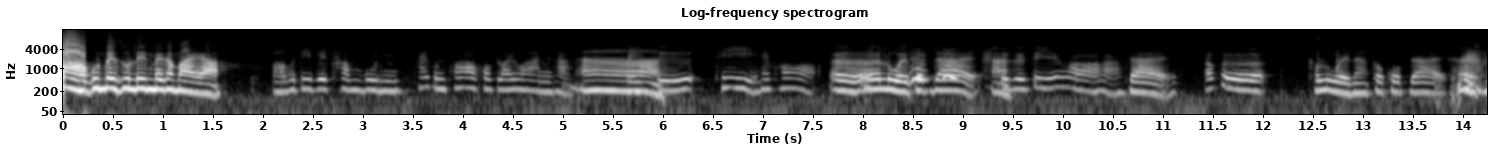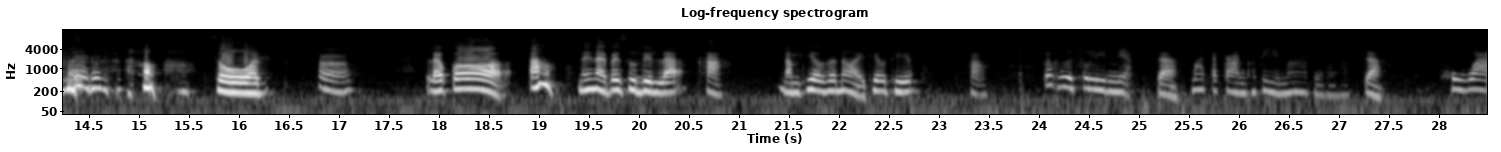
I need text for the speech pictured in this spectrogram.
ข่าวคุณไปสุรินทร์ไปทำไมอะ อ๋อพอดีไปทำบุญให้คุณพ่อครบร้อยวันค่ะ อ่า ไปซื้อที่ให้พ่อเออเออรวยครบได้อะไปซื้อที่ให้พ่อค่ะ ใช่ ก็คือเขารวยนะเขาครบได้ โสดค่ะแล้วก็ อ้าว ไหน ๆ ไปสุรินทร์แล้วค่ะนำเที่ยวซะหน่อยเที่ยวทิพย์ค่ะ ก็คือสุรินทร์เนี่ยจ้ะมาตรการเขาดีมากเลยนะคะ จ้ะ ผู้ว่า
